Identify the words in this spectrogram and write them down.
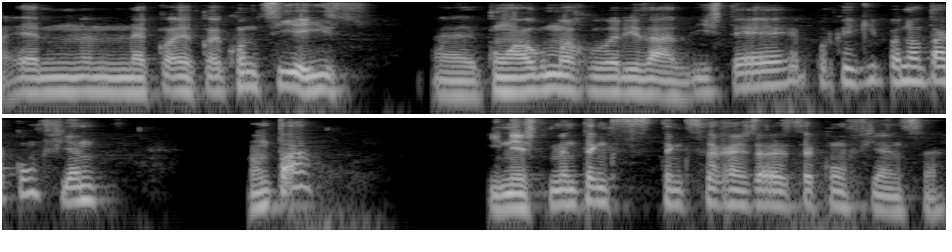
É, na, acontecia isso uh, com alguma regularidade. Isto é porque a equipa não está confiante. Não está. E neste momento tem que, tem que se arranjar essa confiança.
